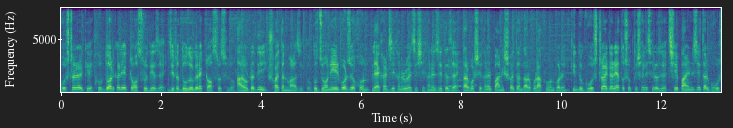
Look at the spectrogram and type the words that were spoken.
ঘোস্ট রাইডারকে খুব দরকারি একটা অস্ত্র দিয়ে যায়, যেটা দোজকের একটা অস্ত্র ছিল। আর ওটা দিয়েই শয়তান মারা যেত। তো জনি এরপর যখন ব্ল্যাক হার্ট যেখানে রয়েছে সেখানে যেতে যায়, তারপর সেখানের পানির শয়তান তার উপর আক্রমণ করে কিন্তু ঘোস্ট রাইডার এত শক্তিশালী ছিল যে, সে পানির নিচে তার ঘোষ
